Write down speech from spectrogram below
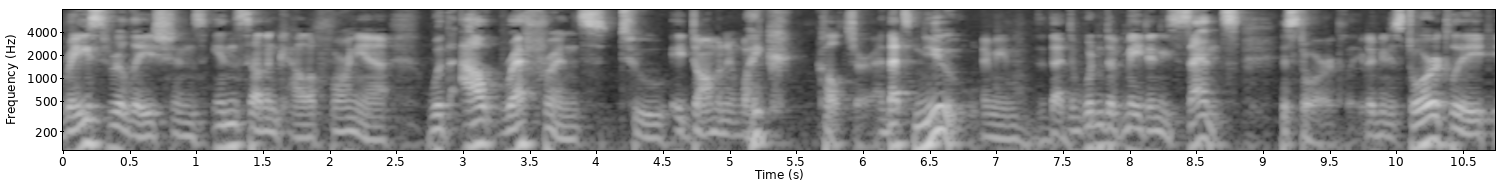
race relations in Southern California without reference to a dominant white culture. And that's new. I mean that wouldn't have made any sense historically. I mean historically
